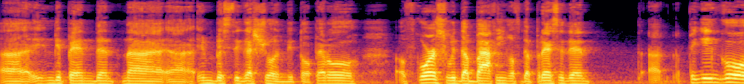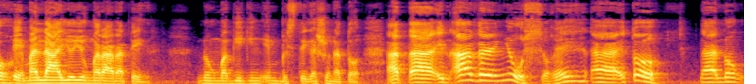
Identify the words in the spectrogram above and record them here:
ah, independent na ah, investigasyon nito. Pero, of course, with the backing of the President, ah, tingin ko, eh, malayo yung mararating nung magiging investigasyon na to. At ah, in other news, okay, ah, ito, na nung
